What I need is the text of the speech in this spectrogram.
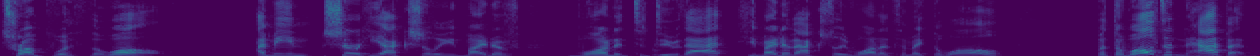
Trump with the wall. I mean, sure, he actually might have wanted to do that. He might have actually wanted to make the wall, but the wall didn't happen.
